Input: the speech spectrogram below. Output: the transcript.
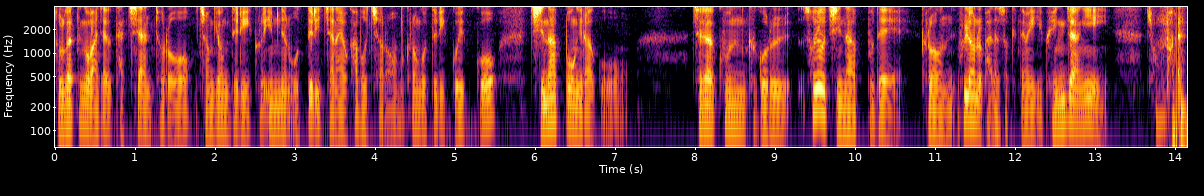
돌 같은 거 맞아도 닿지 않도록 전경들이 그 입는 옷들 있잖아요 갑옷처럼 그런 것들 입고 있고 진압봉이라고 제가 군 그거를 소요 진압 부대 그런 훈련을 받았었기 때문에 이게 굉장히 정말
